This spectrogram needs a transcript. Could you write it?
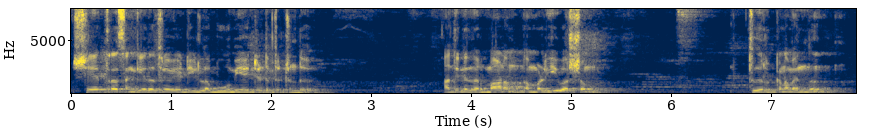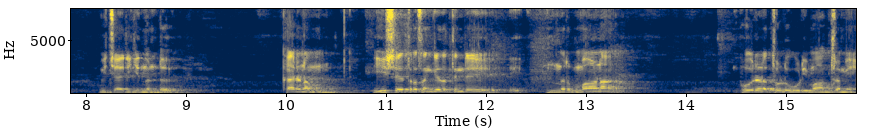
ക്ഷേത്ര സങ്കേതത്തിന് വേണ്ടിയുള്ള ഭൂമി ഏറ്റെടുത്തിട്ടുണ്ട്. അതിന്റെ നിർമ്മാണം നമ്മൾ ഈ വർഷം തീർക്കണമെന്ന് വിചാരിക്കുന്നുണ്ട്. കാരണം ഈ ക്ഷേത്ര സങ്കേതത്തിന്റെ നിർമ്മാണ പൂരണത്തോടു കൂടി മാത്രമേ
